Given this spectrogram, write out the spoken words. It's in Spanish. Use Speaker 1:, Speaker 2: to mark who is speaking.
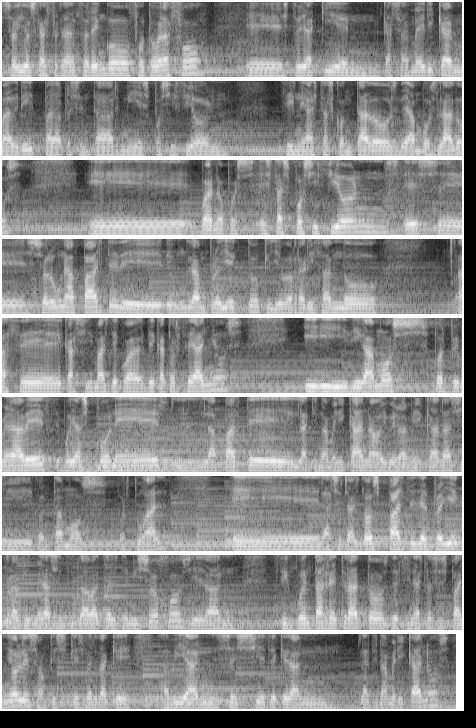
Speaker 1: Soy Óscar Fernández Orengo, fotógrafo. Eh, estoy aquí en Casa América, en Madrid, para presentar mi exposición Cineastas contados de ambos lados. Eh, bueno, pues esta exposición es eh, solo una parte de, un gran proyecto que llevo realizando hace casi más de, de 14 años y digamos por primera vez voy a exponer la parte latinoamericana o iberoamericana si contamos Portugal. Eh, las otras dos partes del proyecto, la primera se titulaba A través de mis ojos y eran 50 retratos de cineastas españoles, aunque sí que es verdad que habían 6-7 que eran latinoamericanos.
